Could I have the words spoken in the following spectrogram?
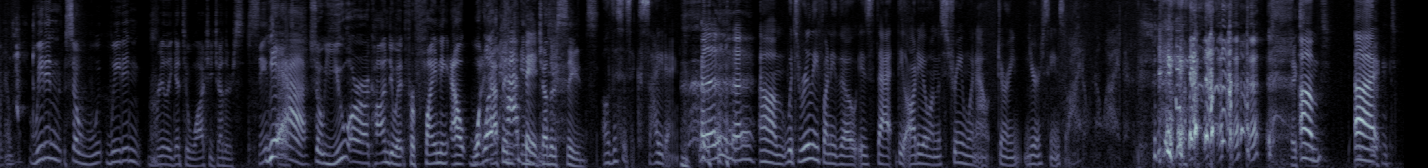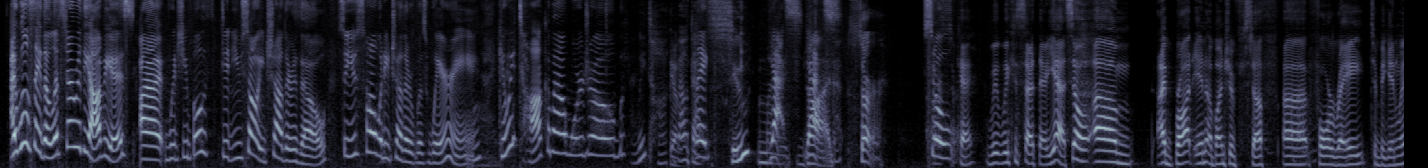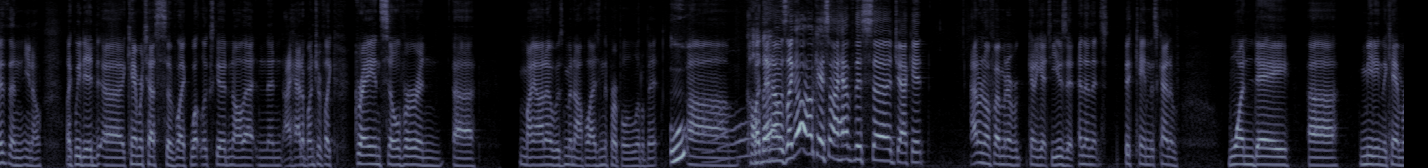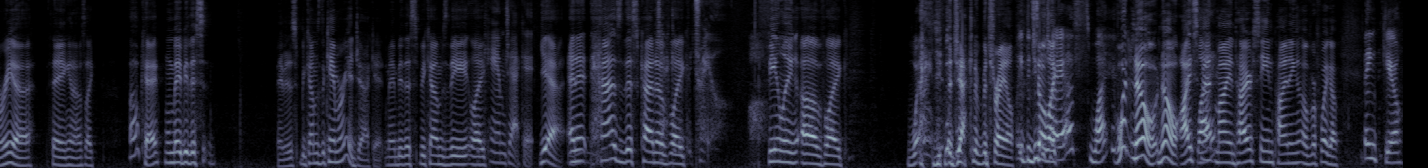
we didn't. So we, we didn't really get to watch each other's scenes. first. Yeah. So you are our conduit for finding out what, What happened, in each other's scenes. Oh, this is exciting. um, what's really funny though is that the audio on the stream went out during your scene, so I don't know either. Excellent. Uh, Excellent. I will say though, let's start with the obvious, uh, which you both did. You saw each other though, so you saw what each other was wearing. Can we talk about wardrobe? Can we talk Yeah. about that Like- suit? My Yes, God, yes. sir. So Okay, we, we can start there. Yeah, so um, I brought in a bunch of stuff uh, for Ray to begin with, and you know, like we did uh, camera tests of like what looks good and all that, and then I had a bunch of like gray and silver, and uh, Mayanna was monopolizing the purple a little bit. Ooh. Um, Call but then. I was like, oh, okay, so I have this uh, jacket. I don't know if I'm ever gonna get to use it, and then it became this kind of one day uh, meeting the Camarilla thing, and I was like, okay, well maybe this, maybe this becomes the Camarilla jacket. Maybe this becomes the like, cam jacket. yeah, and it has this kind of like Betrayal. feeling of like, what, the jacket of betrayal. Wait, did you so, betray like, us? What? What? No, no. I spent What? my entire scene pining over Fuego. Thank you.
